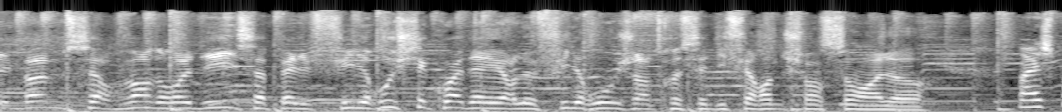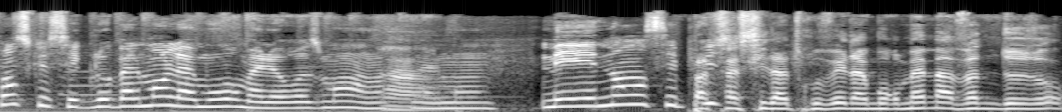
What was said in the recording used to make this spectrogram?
L'album sort vendredi, il s'appelle Fil Rouge. C'est quoi d'ailleurs le fil rouge entre ces différentes chansons alors? Ouais, je pense que c'est globalement l'amour, malheureusement, hein, Ah. finalement. Mais non, c'est Pas plus. facile à trouver l'amour même à 22 ans.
